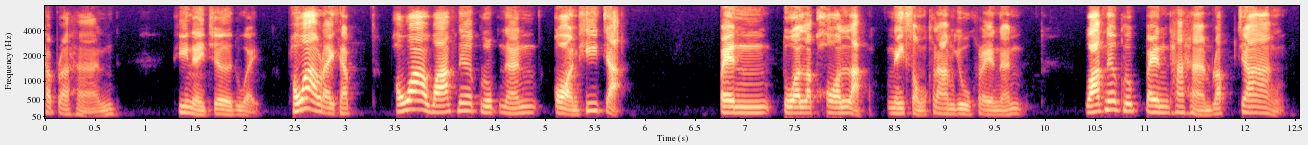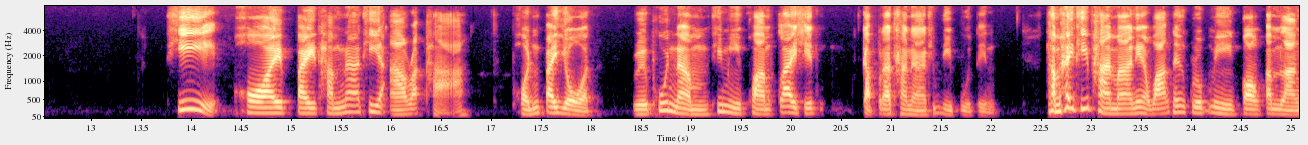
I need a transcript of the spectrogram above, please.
ฐประหารที่ไนเจอร์ด้วย เพราะว่าอะไรครับ เพราะว่าวากเนอร์กรุ๊ปนั้นก่อนที่จะเป็นตัวละครหลักในสงครามยูเครนนั้น วากเนอร์กรุ๊ปเป็นทหารรับจ้าง ที่คอยไปทำหน้าที่อารักขา ผลประโยชน์หรือผู้นำที่มีความใกล้ชิดกับประธานาธิบดีปูตินทำให้ที่ผ่านมาเนี่ยวากเนอร์กรุ๊ปมีกองกำลัง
